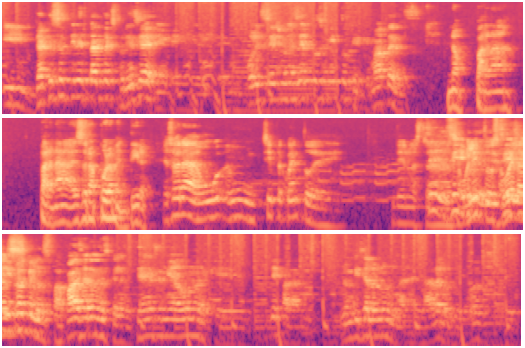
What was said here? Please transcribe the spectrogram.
Y ya que usted tiene tanta experiencia en, en, en- en Polystation, es cierto ese mito que quema teles. No, para nada. Para nada, eso era pura mentira. Eso era un, un simple cuento de, de nuestros Sí, sí, abuelitos, sí, sí, abuelas. yo creo que los papás eran los que le metían ese miedo a uno de que, sí, para no enviciar a uno en la, hora de los videojuegos. porque-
